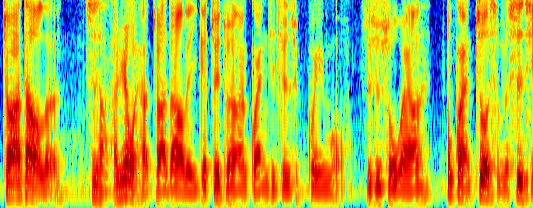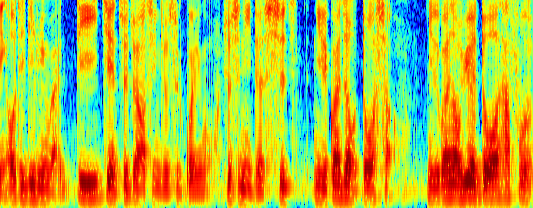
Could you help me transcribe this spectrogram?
抓到了。至少他认为他抓到了一个最重要的关键，就是规模。就是说，我要不管做什么事情，OTT 平台第一件最重要的事情就是规模，就是你的市，你的观众有多少。你的观众越多，他付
